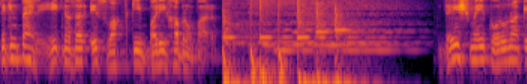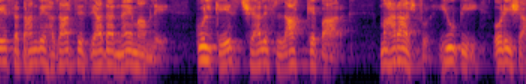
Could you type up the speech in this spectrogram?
लेकिन पहले एक नज़र इस वक्त की बड़ी खबरों पर। देश में कोरोना के सतानवे हज़ार से ज़्यादा नए मामले, कुल केस छियालीस लाख के पार। महाराष्ट्र, यूपी, ओडिशा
